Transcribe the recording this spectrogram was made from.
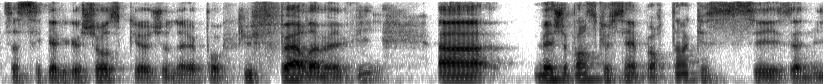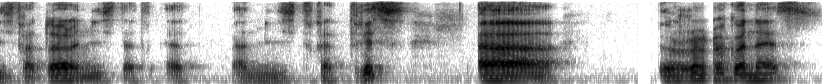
ça c'est quelque chose que je n'aurais pas pu faire dans ma vie. mais je pense que c'est important que ces administrateurs, administratrices, reconnaissent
